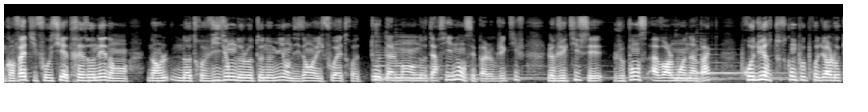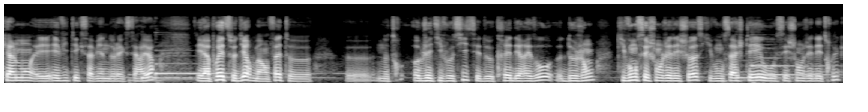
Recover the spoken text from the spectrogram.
Donc en fait, il faut aussi être raisonné dans, dans notre vision de l'autonomie en disant il faut être totalement en autarcie. Non, c'est pas l'objectif. L'objectif, c'est, je pense, avoir le moins d'impact, produire tout ce qu'on peut produire localement et éviter que ça vienne de l'extérieur. Et après, de se dire, ben, en fait, euh, euh, notre objectif aussi, c'est de créer des réseaux de gens qui vont s'échanger des choses, qui vont s'acheter ou s'échanger des trucs,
